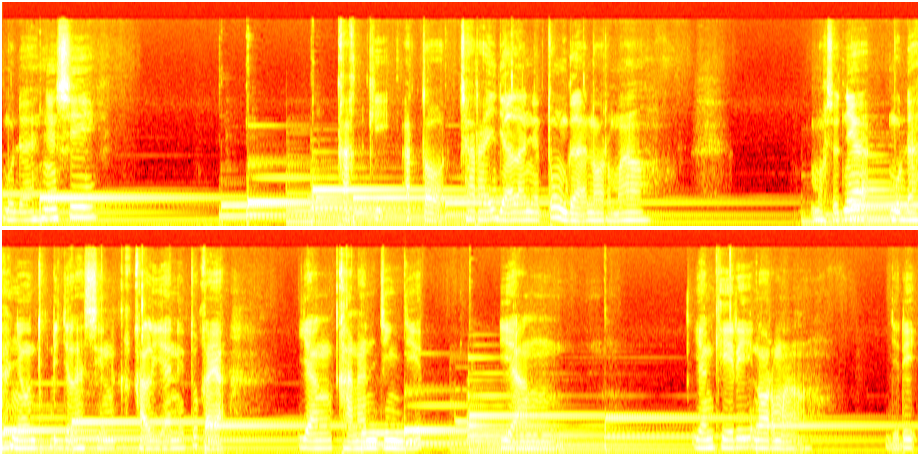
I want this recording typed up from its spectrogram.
Mudahnya sih kaki atau cara jalannya tuh nggak normal. Maksudnya mudahnya untuk dijelasin ke kalian itu kayak yang kanan jinjit yang yang kiri normal. Jadi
